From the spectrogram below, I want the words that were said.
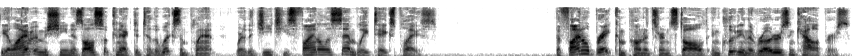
The alignment machine is also connected to the Wixom plant where the GT's final assembly takes place. The final brake components are installed, including the rotors and calipers.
